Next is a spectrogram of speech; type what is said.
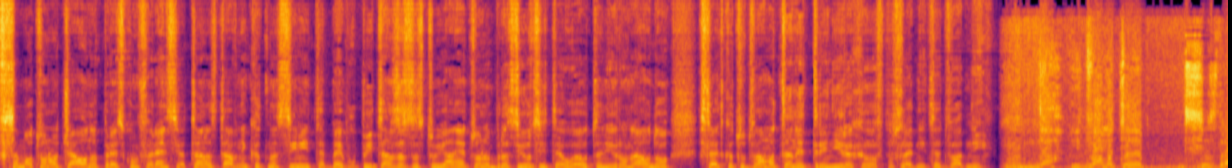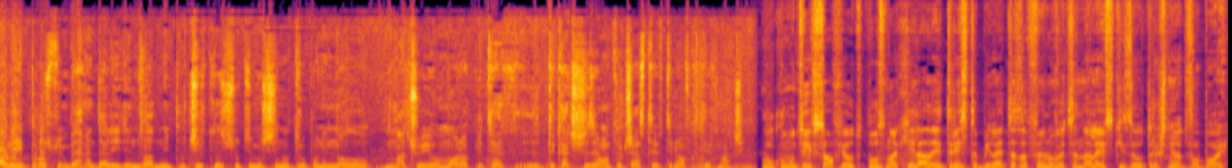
В самото начало на пресконференцията наставникът на сините бе попитан за състоянието на бразилците Уелтън и Роналдо, след като двамата не тренираха в последните два дни. Да, и двамата са здрави и просто им бяхме дали един-два дни почивка, защото имаше натрупане много мачове и умора при тях, така че ще вземат участие в тренировката и в матча. Локомотив София отпусна 1300 билета за феновете на Левски за утрешния двубой.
